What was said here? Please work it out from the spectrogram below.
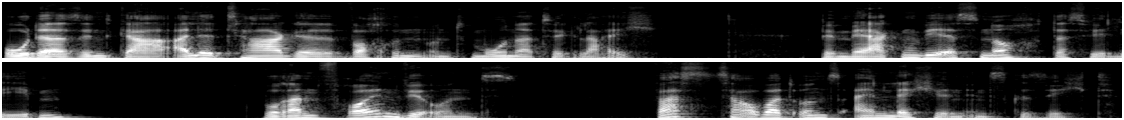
Oder sind gar alle Tage, Wochen und Monate gleich? Bemerken wir es noch, dass wir leben? Woran freuen wir uns? Was zaubert uns ein Lächeln ins Gesicht?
